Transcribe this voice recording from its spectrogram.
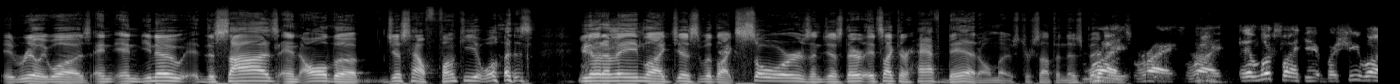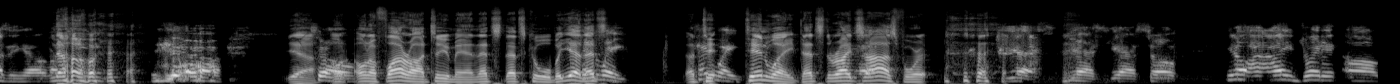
It really was, and and you know the size and all the just how funky it was. You know what I mean? Like just with like sores and just they're it's like they're half dead almost or something. Those big Right, ones. right, right. It looks like it, but she wasn't, yo. Like, No. yeah. yeah. So- on, on a fly rod too, man. That's that's cool. But yeah, Ten that's weight. a 10 weight. 10 weight. That's the right Yeah. size for it. Yes, yes, yes. So, you know, I, I enjoyed it. Um,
